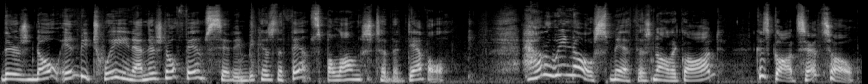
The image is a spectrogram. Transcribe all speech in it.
There's no in between, and there's no fence sitting because the fence belongs to the devil. How do we know Smith is not a God? Because God said so.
